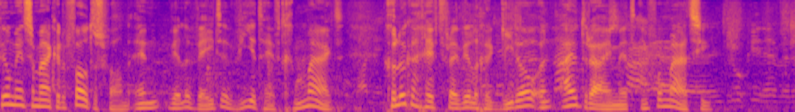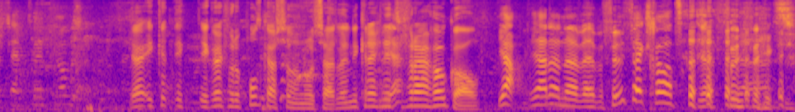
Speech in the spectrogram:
Veel mensen maken er foto's van en willen weten wie het heeft gemaakt. Gelukkig heeft vrijwilliger Guido een uitdraai met informatie. Ja, ik, ik, ik werk voor de podcast van de Noord-Zuidlijn en ik kreeg net de vraag ook al. Ja, ja dan, eh, we hebben fun facts gehad. Ja, fun facts.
